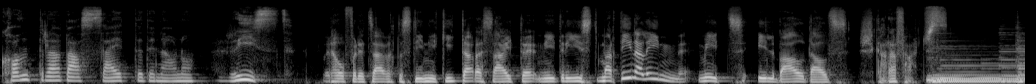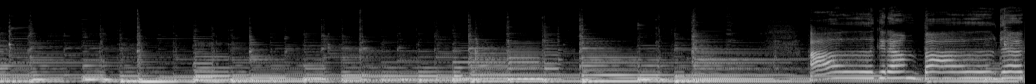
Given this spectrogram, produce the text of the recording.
Kontrabassseite dann auch noch reist. Wir hoffen jetzt einfach, dass deine Gitarrenseite nicht reist. Martina Lin mit Il Bald als Scarafaces. gran bal da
